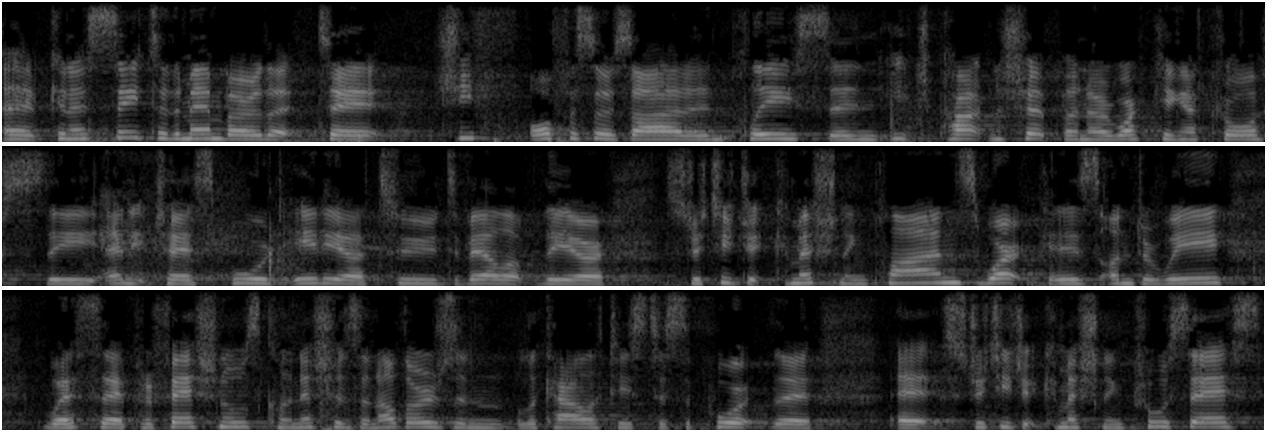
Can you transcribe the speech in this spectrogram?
Uh, can I say to the member that uh, chief officers are in place in each partnership and are working across the NHS board area to develop their strategic commissioning plans. Work is underway with uh, professionals, clinicians and others in localities to support the uh, strategic commissioning process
